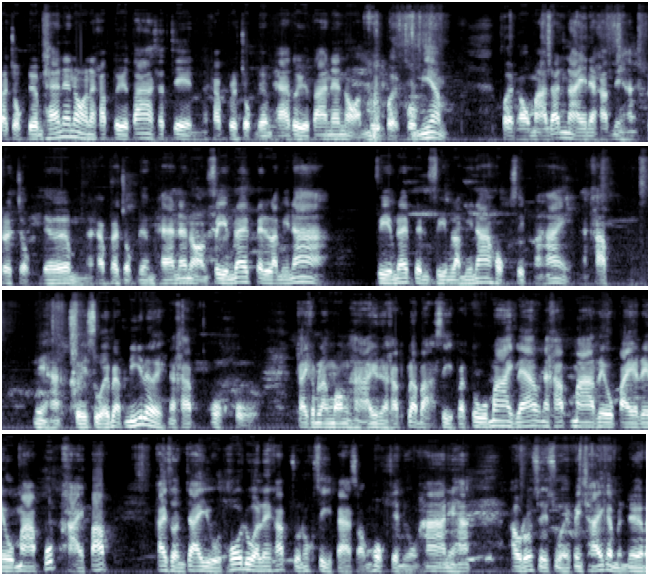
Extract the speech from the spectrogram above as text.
กระจกเดิมแท้แน่นอนนะครับโตโยต้าชัดเจนนะครับกระจกเดิมแท้โตโยต้าแน่นอนมือเปิดโครเมียม เปิดออกมาด้านในนะครับนี่ฮะกระจกเดิมนะครับกระจกเดิมแท้แน่นอน ฟิล์มได้เป็นลามิน่าฟิล์มได้เป็นฟิล์มลามิน่า60 มาให้นะครับ นี่ฮะสวยๆแบบนี้เลยนะครับโอ้โหใครกำลังมองหาอยู่นะครับกระบะสี่ประตูมาอีกแล้วนะครับมาเร็วไปเร็วมาปุ๊บขายปั๊บใครสนใจอยู่โทรด่วนเลยครับ0 6 4 8 2 6 7 6 5เนี่ยฮะเอารถสวยๆไปใช้กันเหมือนเดิม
